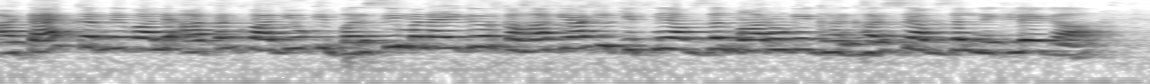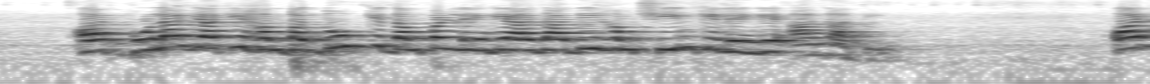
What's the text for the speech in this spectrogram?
अटैक करने वाले आतंकवादियों की बरसी मनाई गई और कहा गया कि कितने अफजल मारोगे, घर घर से अफजल निकलेगा। और बोला गया कि हम बंदूक के दम पर लेंगे आज़ादी, हम छीन के लेंगे आज़ादी। और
